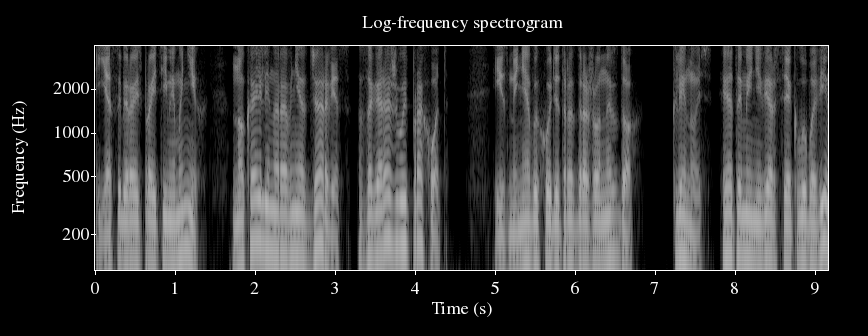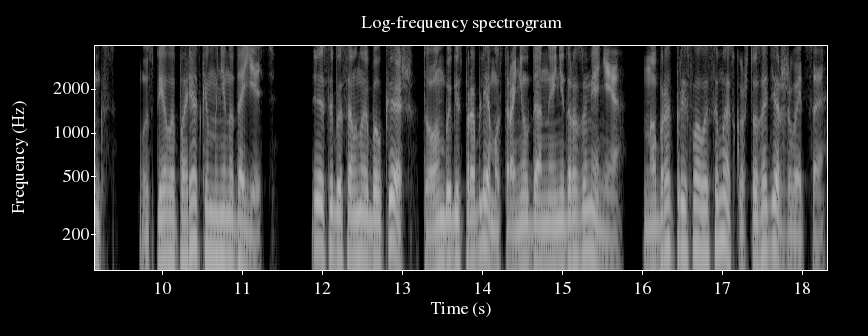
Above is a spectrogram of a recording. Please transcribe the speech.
Я собираюсь пройти мимо них, но Кайли наравне с Джарвис загораживает проход. Из меня выходит раздраженный вздох. Клянусь, эта мини-версия клуба Винкс Успела порядком мне надоесть. Если бы со мной был Кэш, то он бы без проблем устранил данное недоразумение. Но брат прислал смс что задерживается.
